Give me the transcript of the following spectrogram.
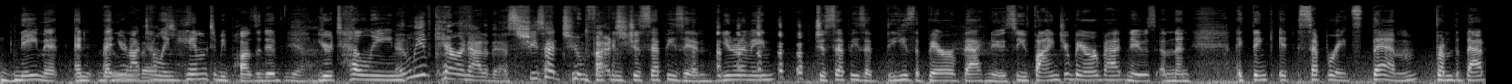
name it, and then I you're not it. telling him to be positive. Yeah. You're telling And leave Karen out of this. She's had too fucking much. Giuseppe's in. You know what I mean? Giuseppe's a he's the bearer of bad news. So you find your bearer of bad news, and then I think it separates them from the bad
